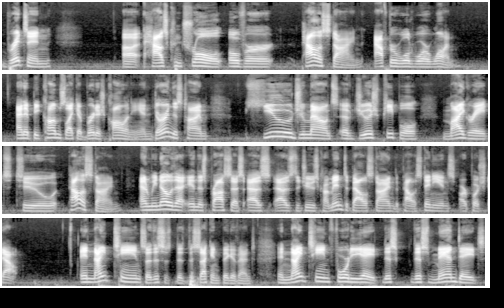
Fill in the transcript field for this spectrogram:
Britain uh, has control over Palestine after World War One, and it becomes like a British colony. And during this time, huge amounts of Jewish people migrate to Palestine. And we know that in this process, as as the Jews come into Palestine, the Palestinians are pushed out. In 19, so this is the, the second big event. In 1948, this this mandate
